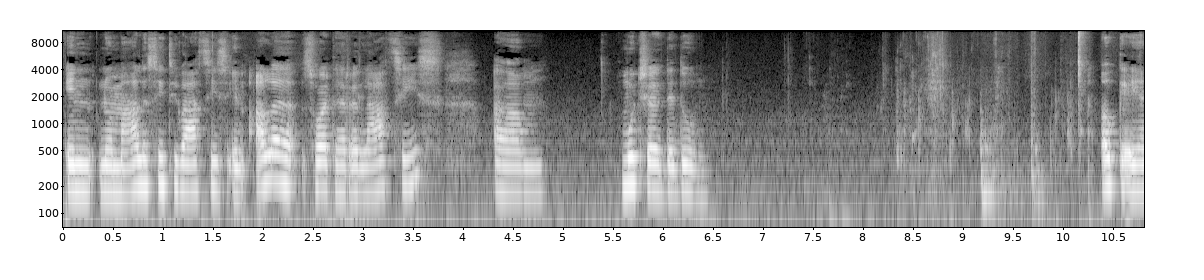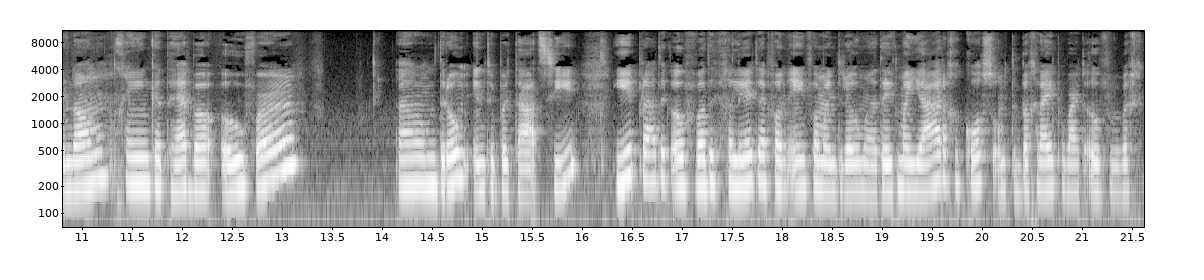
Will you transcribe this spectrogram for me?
in normale situaties, in alle soorten relaties, um, moet je dit doen. Oké, en dan ging ik het hebben over um, droominterpretatie. Hier praat ik over wat ik geleerd heb van een van mijn dromen. Het heeft mij jaren gekost om te begrijpen waar het over,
